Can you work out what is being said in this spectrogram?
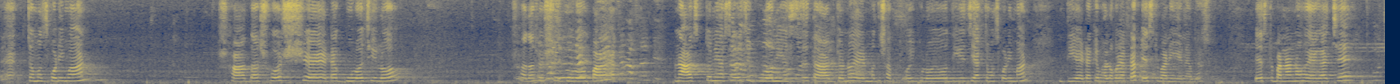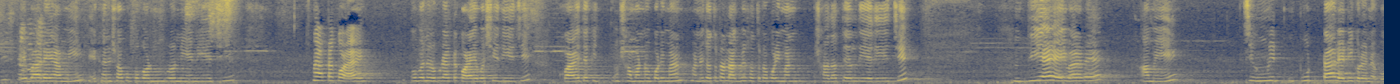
এক চামচ পরিমাণ, সাদা সর্ষে, এটা গুঁড়ো ছিল, সাদা সর্ষে গুঁড়ো এক- মানে আস্ত নিয়ে আসতে বলেছি গুঁড়ো নিয়ে আসছে, তার জন্য এর মধ্যে সব ওইগুলোও দিয়েছি, এক চামচ পরিমাণ। দিয়ে এটাকে ভালো করে একটা পেস্ট বানিয়ে নেব। পেস্ট বানানো হয়ে গেছে। এবারে আমি এখানে সব উপকরণগুলো নিয়ে নিয়েছি। একটা কড়াই, ওভেনের উপরে একটা কড়াই বসিয়ে দিয়েছি। কড়াইতে কি সামান্য পরিমাণ মানে যতটা লাগবে ততটা পরিমাণ সাদা তেল দিয়ে দিয়েছি। দিয়ে এইবারে আমি চিংড়ি পুরটা রেডি করে নেব।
